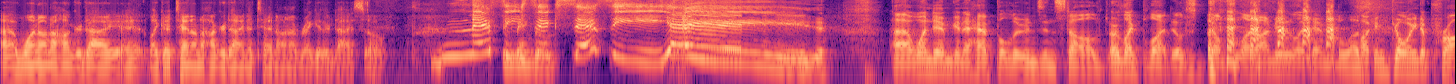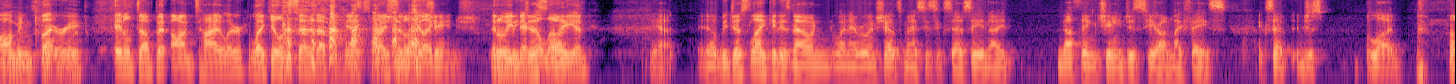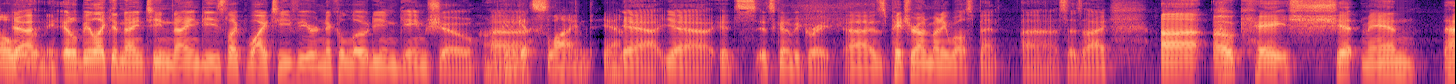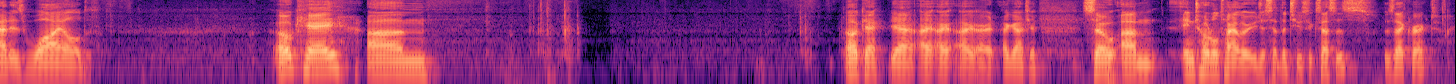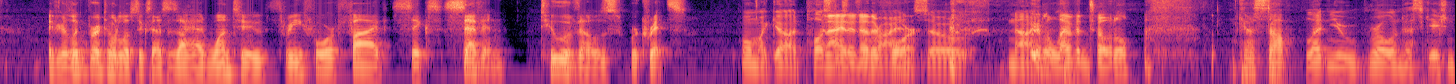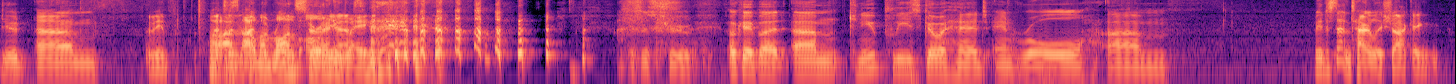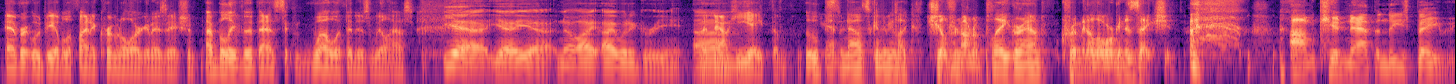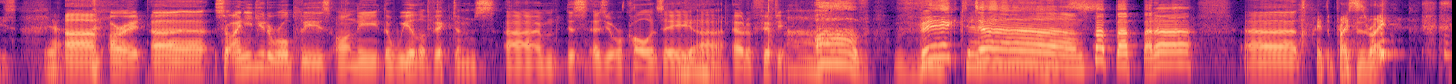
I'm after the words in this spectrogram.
Uh, one on a hunger die, uh, like a ten on a hunger die, and a ten on a regular die. So Messy Bing, bang, successy! Yay! Uh, one day I'm gonna have balloons installed, or like blood. It'll just dump blood on me, like I'm fucking going to prom in Balloons for Carrie. It'll dump it on Tyler. Like you'll set it up in his expression. It'll be like change. It'll, be, just like- Nickelodeon. yeah, it'll be just like it is now when, when everyone shouts "messy successy," and I nothing changes here on my face except just blood all Yeah, over me. it'll be like a 1990s like YTV or Nickelodeon game show. I'm gonna get slimed. Yeah. Yeah, yeah, it's it's gonna be great. Uh, it's Patreon money well spent, uh, says I. Uh, okay, shit, man, that is wild. Okay, um, Okay, yeah, I, I, I, all right, I got you. So, um, in total, Tyler, you just had the two successes. Is that correct? If you're looking for a total of successes, I had one, two, three, four, five, six, seven. Two of those were crits. Oh my god! Plus, And I had another Ryan, four. so At nine. 11 total. Gotta stop letting you roll investigation, dude. Um, I mean, Well, I'm, I'm a him roll them monster all he has. anyway. this is true. Okay, bud. Um, can you please go ahead and roll? Um, I mean, it's not entirely shocking Everett would be able to find a criminal organization. I believe that that's well within his wheelhouse. yeah, yeah, yeah. No, I, I would agree. But now Um, he ate them. Oops. yeah, now it's going to be like children on a playground, criminal organization. I'm kidnapping these babies. Yeah. Um, all right. Uh, so I need you to roll, please, on the the wheel of victims. Um, this, as you'll recall, is a uh, out of fifty of victims. Ba-ba-ba-da. Uh, Wait, the price is right.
